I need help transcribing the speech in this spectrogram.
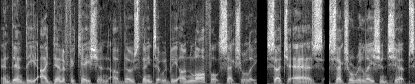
and then the identification of those things that would be unlawful sexually such as sexual relationships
